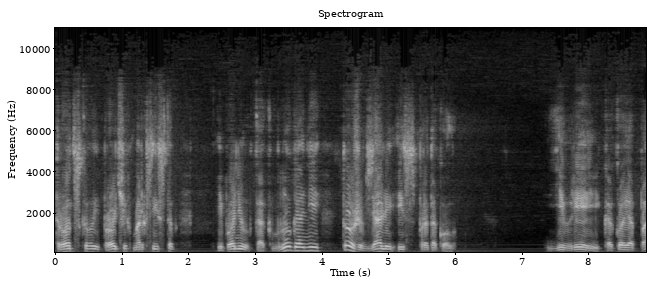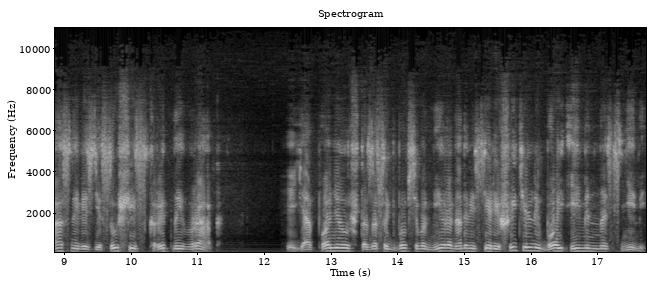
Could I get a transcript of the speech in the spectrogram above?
Троцкого и прочих марксистов и понял, как много они тоже взяли из протоколов. Евреи, какой опасный, вездесущий, скрытный враг. И я понял, что за судьбу всего мира надо вести решительный бой именно с ними.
